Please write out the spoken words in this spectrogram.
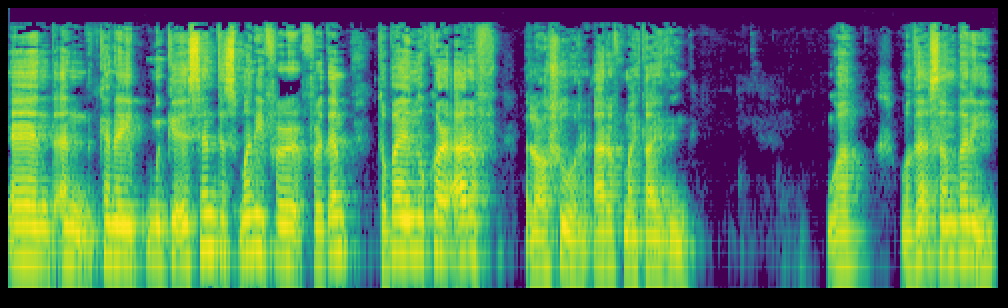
and and can I g- send this money for for them to buy a new car out of العشور out of my tithing well well that somebody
